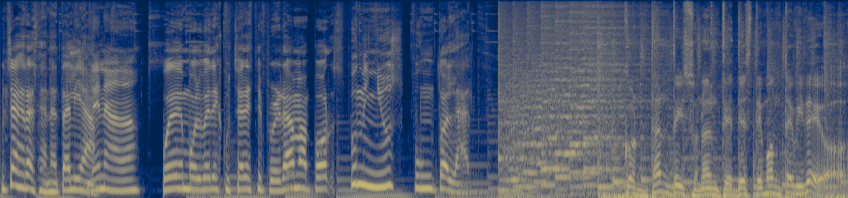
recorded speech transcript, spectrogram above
Muchas gracias, Natalia. De nada. Pueden volver a escuchar este programa por spooninnews.lat. Contante y sonante desde Montevideo.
